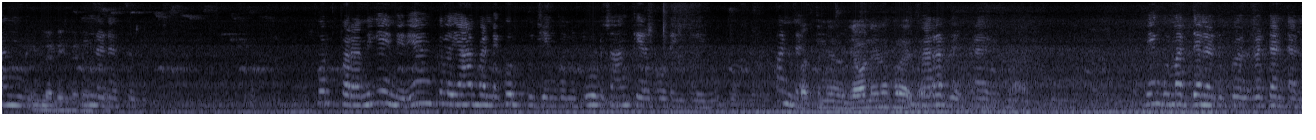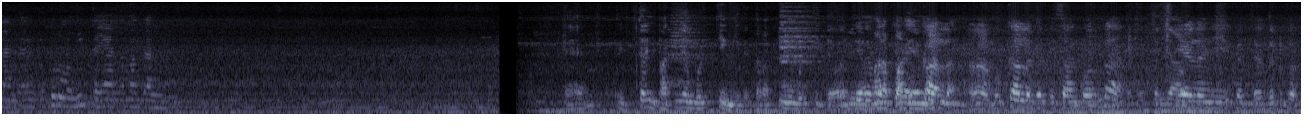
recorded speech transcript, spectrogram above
ಅಂದು ಇಲ್ಲಡೆ ಕೊರ್ಪರನಿಗೆ ಏನಿರಿ ಅಂಕಲ್ ಯಾನ್ ಬಂಡೆ ಕೊರ್ಪುಜಿ ಎಂಕೊಂಡು ಬೋಡು ಸಾಂಕೇರ ಬೋಡು ಎಂಕಲೇನು ಪ್ರಾಯ ಬರಬೇಕು ಎಂಗು ಮಧ್ಯಾಹ್ನ ರೆಡ್ ಅಂಟನಂಗ ಕುಡುವಂದಿತ್ತ ಯಾನ ಮಗಲ್ಲ ಇತ್ತೊಂದು ಪತ್ತಿಗೆ ಬಿಡ್ತೀನಿ ಪತ್ತಿಗೆ ಬಿಡ್ತಿದ್ದೆ ಮರಪಾಡ ಮುಕ್ಕಾಲ ಮುಕ್ಕಾಲ ಕತ್ತಿ ಸಾಕು ಅಂತ ಏಳಂಜಿ ಕತ್ತೆ ದುಡ್ಡು ಬರ್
